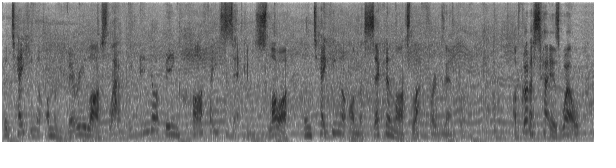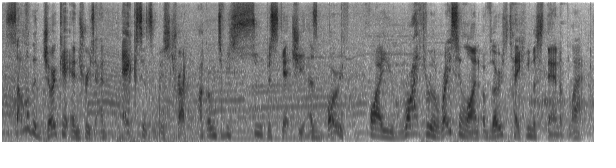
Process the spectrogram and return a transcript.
but taking it on the very last lap will end up being half a second slower than taking it on the second last lap for example. I've got to say as well, some of the Joker entries and exits of this track are going to be super sketchy as both fire you right through the racing line of those taking the standard lap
